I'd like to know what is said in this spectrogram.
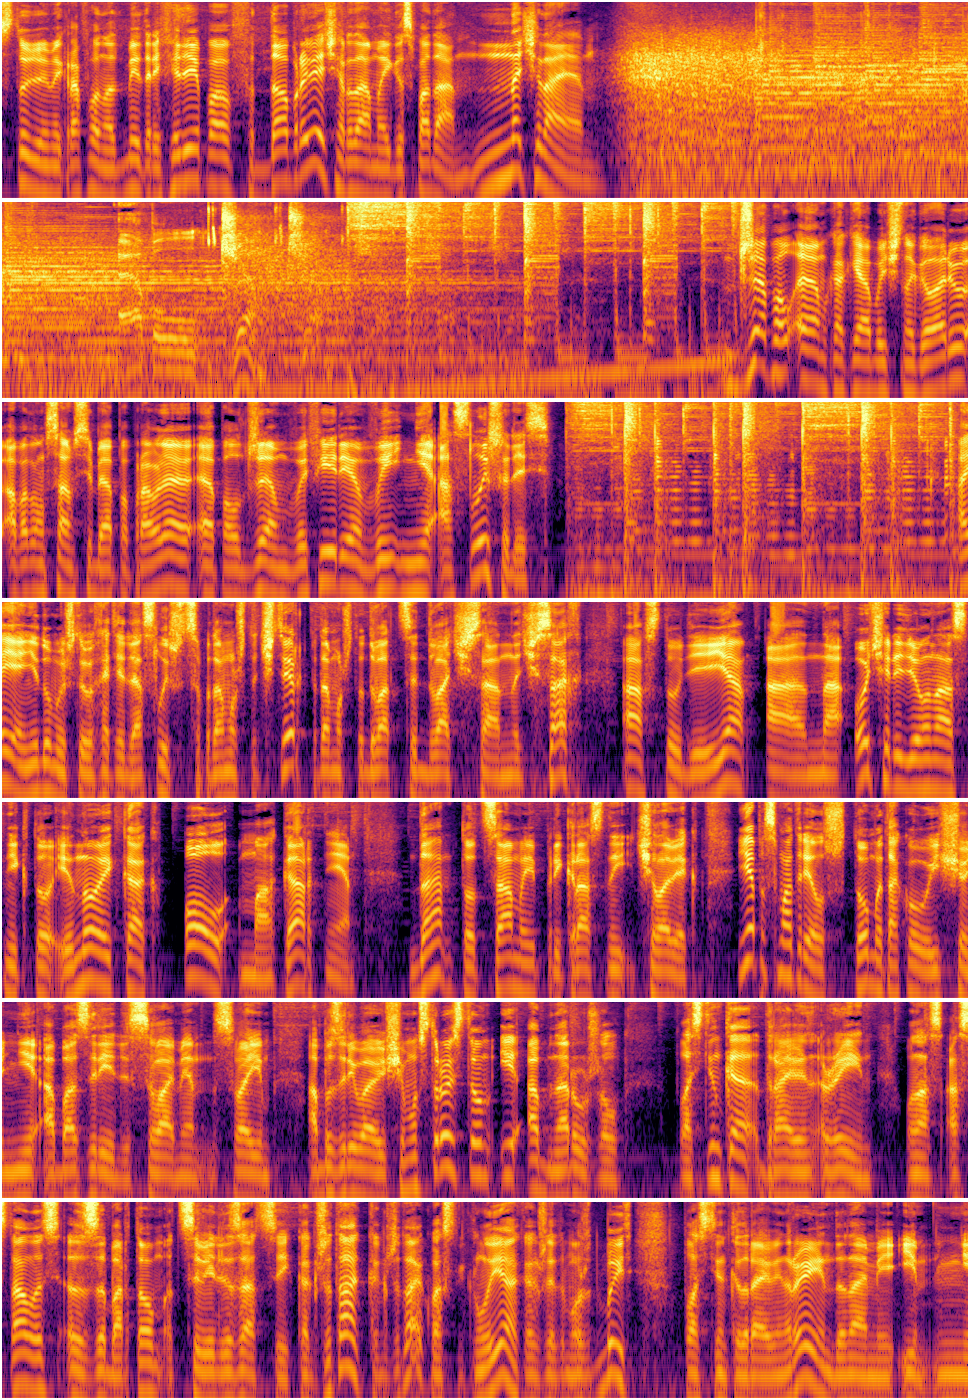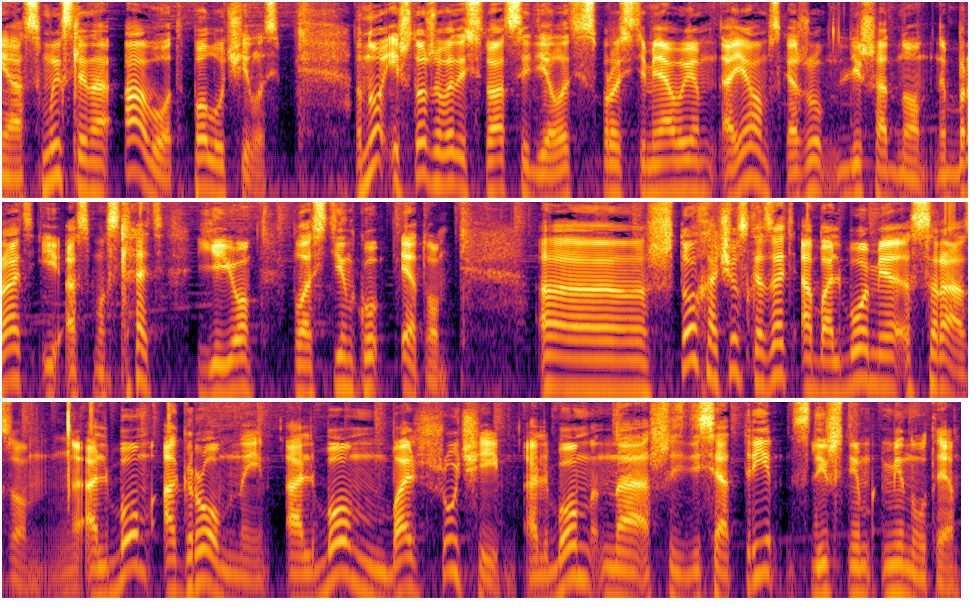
В студию микрофона Дмитрий Филиппов. Добрый вечер, дамы и господа. Начинаем. Apple Jam. Джепл М, как я обычно говорю, а потом сам себя поправляю. Apple Jam в эфире. Вы не ослышались. А я не думаю, что вы хотели ослышаться, потому что четверг, потому что 22 часа на часах, а в студии я, а на очереди у нас никто иной, как Пол Маккартни. Да, тот самый прекрасный человек. Я посмотрел, что мы такого еще не обозрели с вами своим обозревающим устройством и обнаружил – Пластинка Driving Rain у нас осталась за бортом цивилизации. Как же так? Как же так? Воскликнул я. Как же это может быть? Пластинка Driving Rain да нами и не осмысленно. А вот, получилось. Ну и что же в этой ситуации делать, спросите меня вы. А я вам скажу лишь одно. Брать и осмыслять ее пластинку эту. А, что хочу сказать об альбоме сразу. Альбом огромный, альбом большучий, альбом на 63 с лишним минуты.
